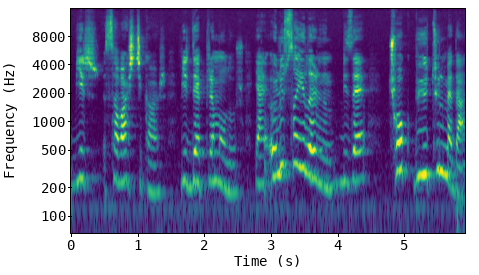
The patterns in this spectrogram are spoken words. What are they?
bir savaş çıkar, bir deprem olur. Yani ölü sayılarının bize çok büyütülmeden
